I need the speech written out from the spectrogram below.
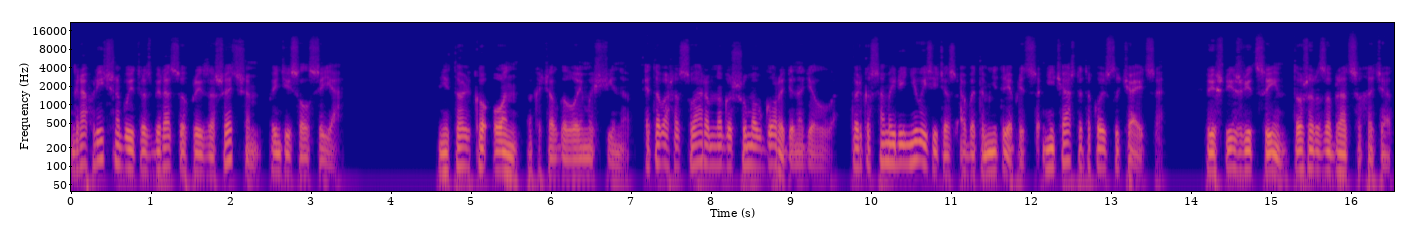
граф лично будет разбираться в произошедшем?» — поинтересовался я. «Не только он», — покачал головой мужчина. «Это ваша свара много шума в городе наделала. Только самый ленивый сейчас об этом не треплется. Не часто такое случается. Пришли жрецы, тоже разобраться хотят.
